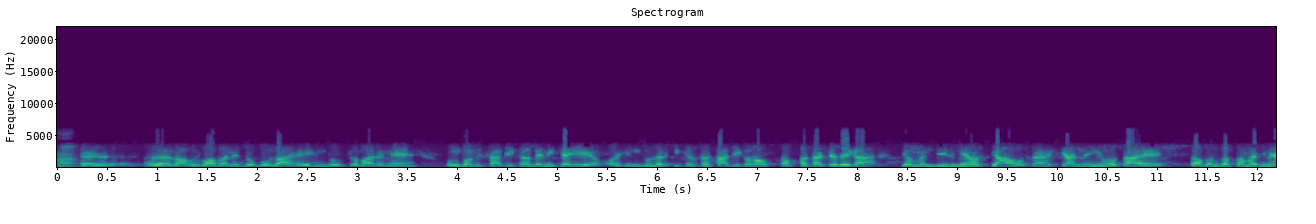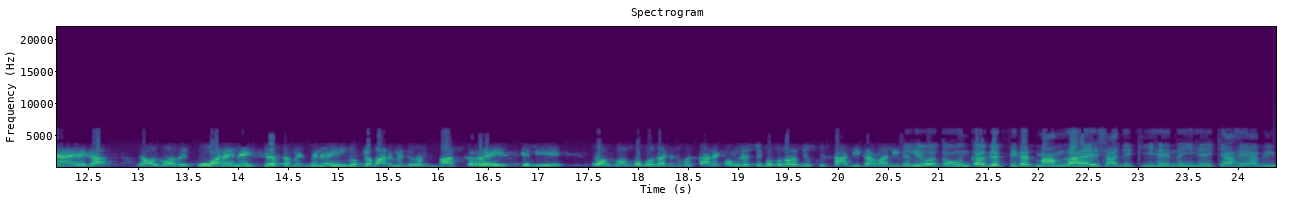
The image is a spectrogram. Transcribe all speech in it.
हाँ। राहुल बाबा ने जो बोला है हिंदुओं के बारे में उनको अभी शादी कर लेनी चाहिए और हिंदू लड़की के साथ शादी करो तब पता चलेगा कि मंदिर में और क्या होता है क्या नहीं होता है तब उनको समझ में आएगा। राहुल बाबा कुंवर है ना इसके लिए समझ में नहीं हिंदू के बारे में गलत बात कर रहे हैं इसके लिए। राहुल बाबा को बोला कि सारे कांग्रेसी को बोला अभी उसकी शादी करवा चलिए लीजिए वो तो उनका व्यक्तिगत मामला है शादी की है नहीं है क्या है अभी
